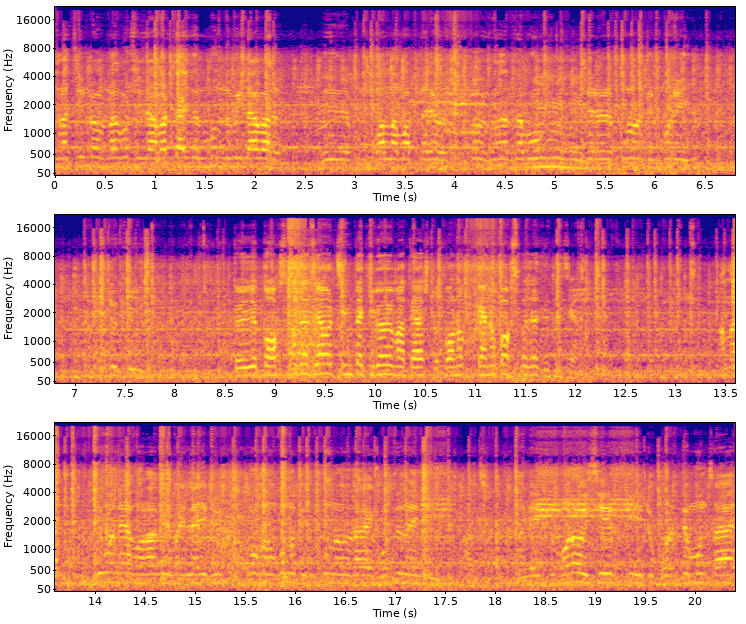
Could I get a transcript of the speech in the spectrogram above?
আমরা চিন্তা ভাবনা করছি যে আবার চারজন বন্ধু মিলে আবার যে বললাম আপনার কক্সবাজার যাব। পনেরো দিন পরেই এইটুকুই তো এই যে কক্সবাজার যাওয়ার চিন্তা কীভাবে মাথায় আসলো? কেন কেন কক্সবাজার যেতে চান? আমার জীবনে এখন আমি ভাই লাইফে কখনো কোনো দিন কোনো জায়গায় ঘুরতে যাইনি। আচ্ছা। মানে একটু বড় হয়েছে আর কি একটু ঘুরতে মন চায়।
